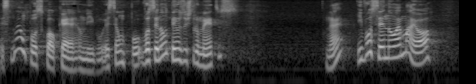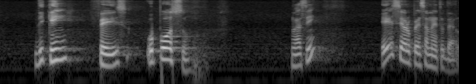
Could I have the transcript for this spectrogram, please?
esse não é um poço qualquer, amigo. Esse é um poço. Você não tem os instrumentos, né? E você não é maior de quem fez o poço. Não é assim? Esse era o pensamento dela.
